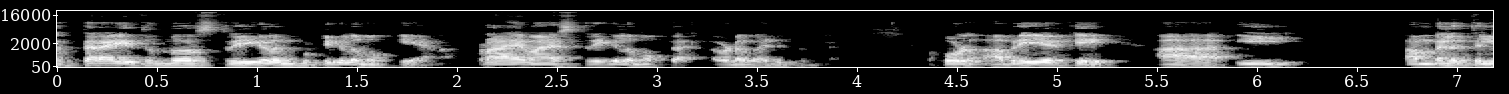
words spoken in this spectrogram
ഭക്തരായി എത്തുന്നത് സ്ത്രീകളും കുട്ടികളും ഒക്കെയാണ്. പ്രായമായ സ്ത്രീകളും ഒക്കെ അവിടെ വരുന്നുണ്ട്. അപ്പോൾ അവരെയൊക്കെ ഈ അമ്പലത്തിൽ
